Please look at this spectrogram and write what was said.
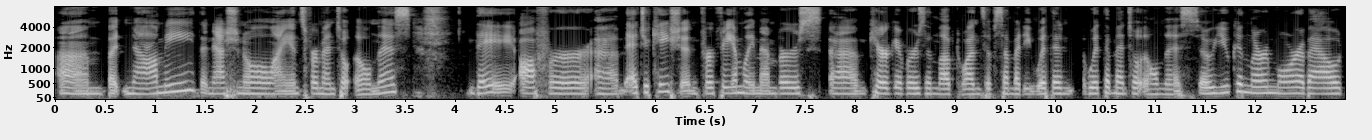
Um, but NAMI, the National Alliance for Mental Illness, they offer um, education for family members, um, caregivers, and loved ones of somebody with an, with a mental illness. So you can learn more about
